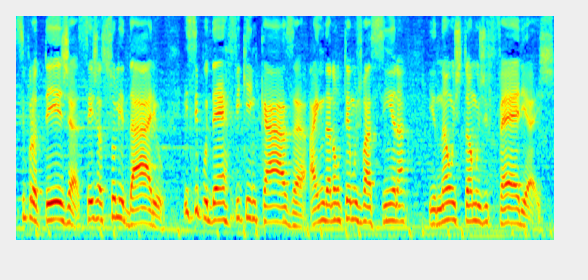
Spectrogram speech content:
se proteja, seja solidário. E se puder, fique em casa. Ainda não temos vacina e não estamos de férias.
